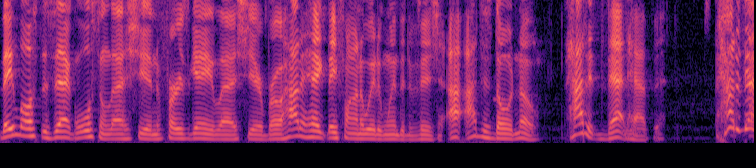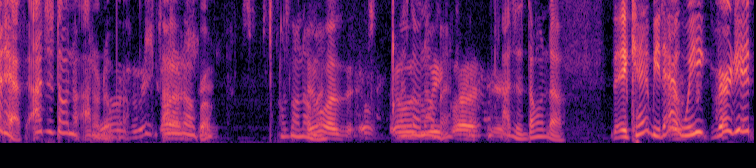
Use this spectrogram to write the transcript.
they lost to Zach Wilson last year in the first game last year, bro. How the heck they find a way to win the division? I, I just don't know. How did that happen? How did that happen? I just don't know. I don't know, bro. I don't know, bro. I just don't know, It man. was it, it I just don't know, man. I just don't know. It can't be that weak. Very had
